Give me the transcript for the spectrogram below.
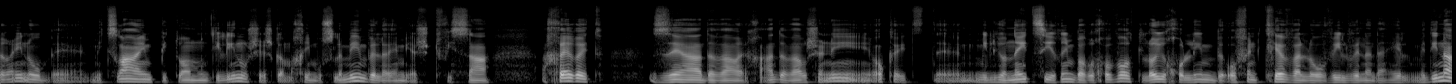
וראינו במצרים, פתאום גילינו שיש גם אחים מוסלמים ולהם יש תפיסה אחרת. זה הדבר האחד. דבר שני, אוקיי, מיליוני צעירים ברחובות לא יכולים באופן קבע להוביל ולנהל מדינה.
